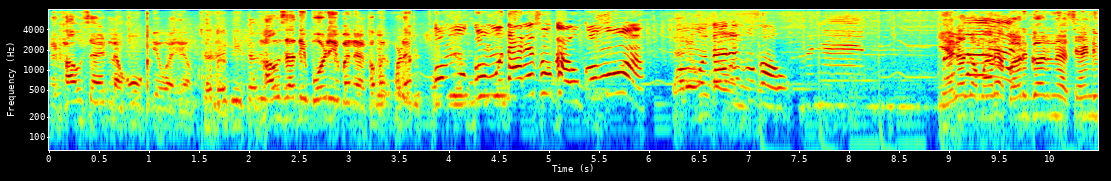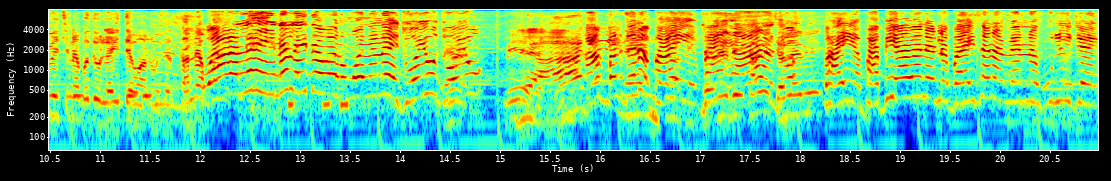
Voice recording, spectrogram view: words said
કે ખાવસા એટલે હું કહેવાય એમ. ખાવસા થી બોડી બને ખબર પડે? કોમુ કોમુ તારે શું ખાવું? કોમુ કોમુ તારે શું ખાવું? એને તો મારે બર્ગર ને સેન્ડવિચ ને બધું લઈ દેવાનું છે. તને વાહ એને લઈ દેવાનું. મને નહીં જોયું જોયું. આમ પણ છે ને ભાઈ ભાઈ જલેબી ખાવી, હા, જો ભાઈ ભાભી આવે ને એટલે ભાઈ છે ને બેન ને ભૂલી જાય.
